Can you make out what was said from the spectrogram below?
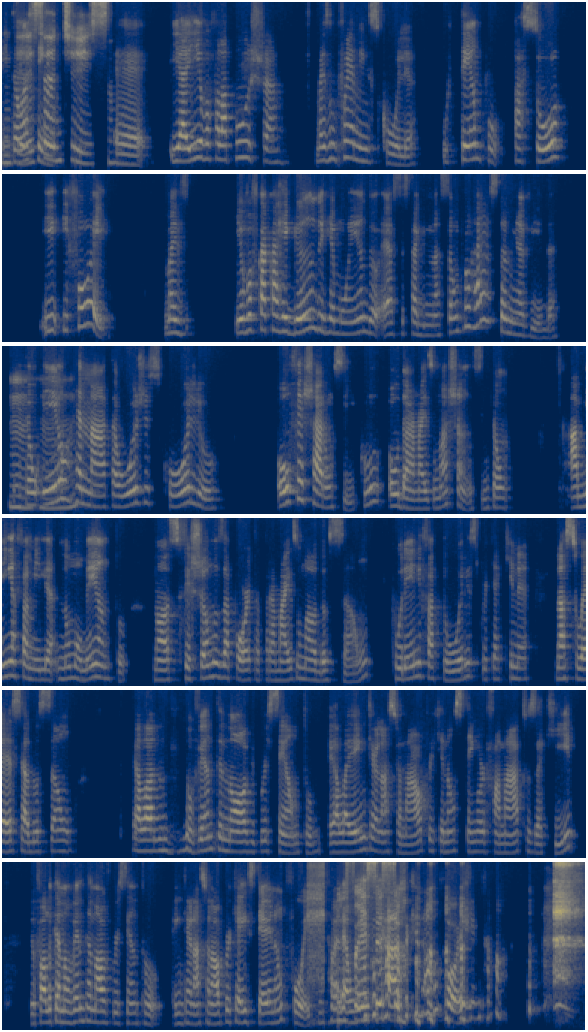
Então, assim, Interessante assim, isso. É, e aí eu vou falar, puxa, mas não foi a minha escolha. O tempo passou e, e foi. Mas eu vou ficar carregando e remoendo essa estagnação para o resto da minha vida. Então, eu, uhum. Renata, hoje escolho ou fechar um ciclo ou dar mais uma chance. Então, a minha família, no momento, nós fechamos a porta para mais uma adoção por N fatores, porque aqui né, na Suécia a adoção, ela 99% ela é internacional, porque não se tem orfanatos aqui. Eu falo que é 99% internacional porque a Esther não foi. Então, ela é o único exceção. caso que não foi.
